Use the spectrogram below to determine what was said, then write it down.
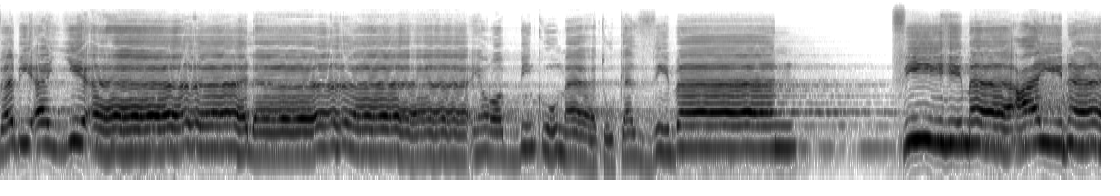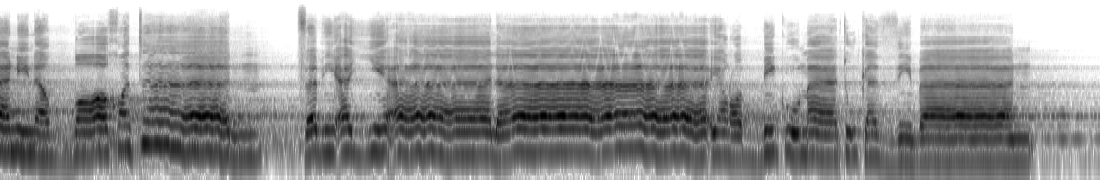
فبأي آلاء ربكما تكذبان؟ فيهما عينان نضاختان. فبأي آلاء ربكما تكذبان؟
